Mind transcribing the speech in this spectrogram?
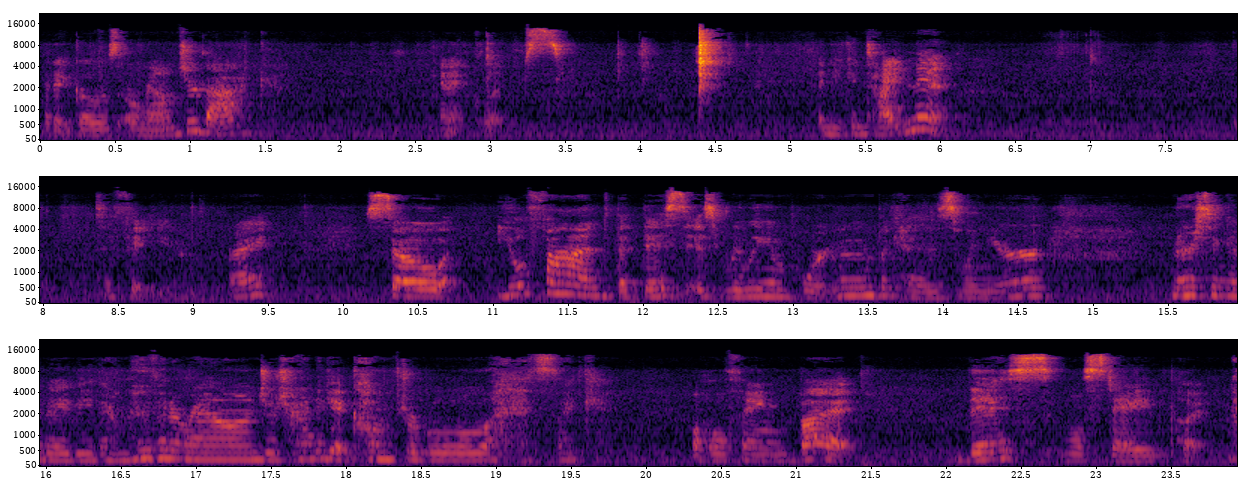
that it goes around your back and it clips. And you can tighten it to fit you, right? So you'll find that this is really important because when you're nursing a baby, they're moving around, you're trying to get comfortable. It's like a whole thing, but this will stay put.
